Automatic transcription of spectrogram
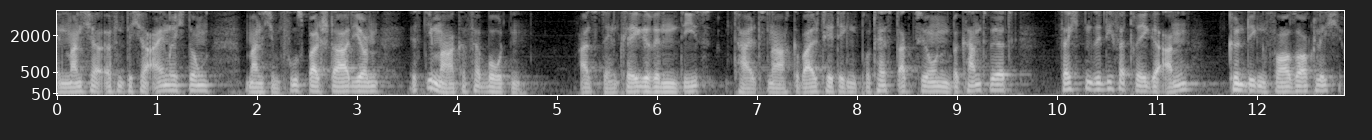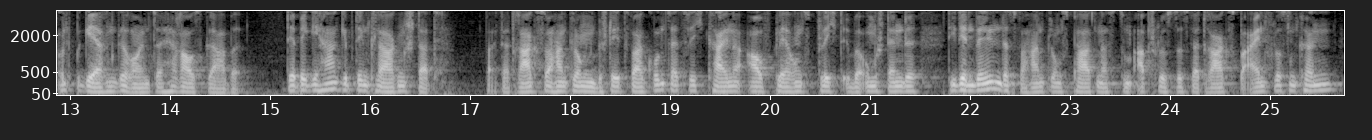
In mancher öffentlicher Einrichtung, manchem Fußballstadion ist die Marke verboten. Als den Klägerinnen dies, teils nach gewalttätigen Protestaktionen, bekannt wird, fechten sie die Verträge an, kündigen vorsorglich und begehren geräumte Herausgabe. Der BGH gibt den Klagen statt. Bei Vertragsverhandlungen besteht zwar grundsätzlich keine Aufklärungspflicht über Umstände, die den Willen des Verhandlungspartners zum Abschluss des Vertrags beeinflussen können,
